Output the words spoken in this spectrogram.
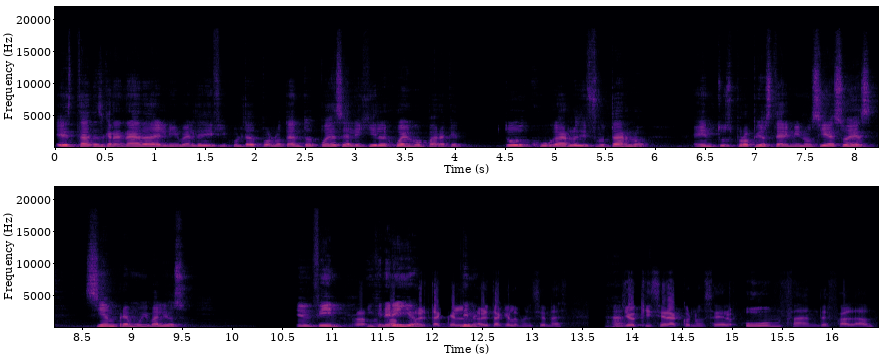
está desgranada el nivel de dificultad, por lo tanto puedes elegir el juego para que tú jugarlo y disfrutarlo en tus propios términos. Y eso es siempre muy valioso. En fin, ingenierillo. Ahorita que, dime. ahorita que lo mencionas, Ajá. yo quisiera conocer un fan de Fallout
